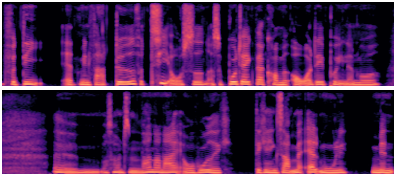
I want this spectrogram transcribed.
Fordi at min far døde for 10 år siden, og så burde jeg ikke være kommet over det på en eller anden måde. Øhm, og så var han sådan, nej, nej, nej, overhovedet ikke. Det kan hænge sammen med alt muligt, men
